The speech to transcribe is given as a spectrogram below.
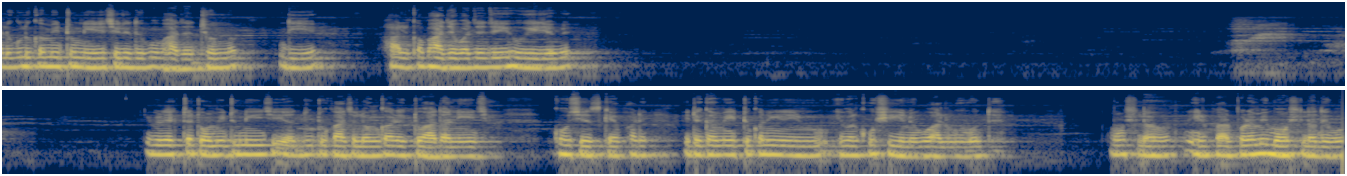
আলুগুলোকে আমি একটু নেড়ে ছেড়ে দেবো ভাজার জন্য, দিয়ে হালকা ভাজা ভাজা যেই হয়ে যাবে। এবার একটা টমেটো নিয়েছি আর দুটো কাঁচা লঙ্কা আর একটু আদা নিয়েছি, ঘষে স্ক্যাপারে এটাকে আমি একটুখানি এবার কষিয়ে নেব আলুর মধ্যে। মশলা এর তারপর আমি মশলা দেবো।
